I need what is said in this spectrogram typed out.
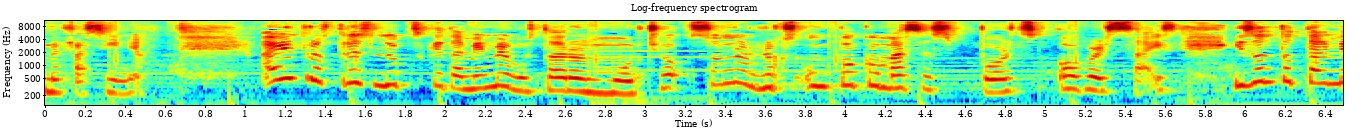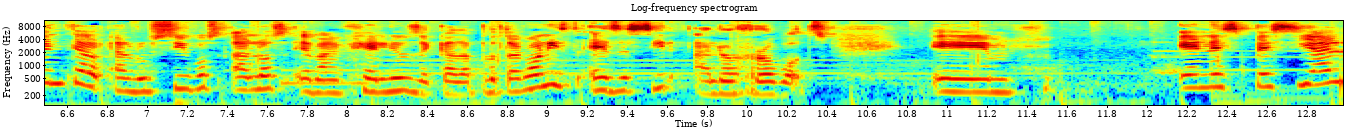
me fascina. Hay otros tres looks que también me gustaron mucho, son los looks un poco más sports oversize y son totalmente alusivos a los evangelios de cada protagonista, es decir, a los robots. Eh, en especial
